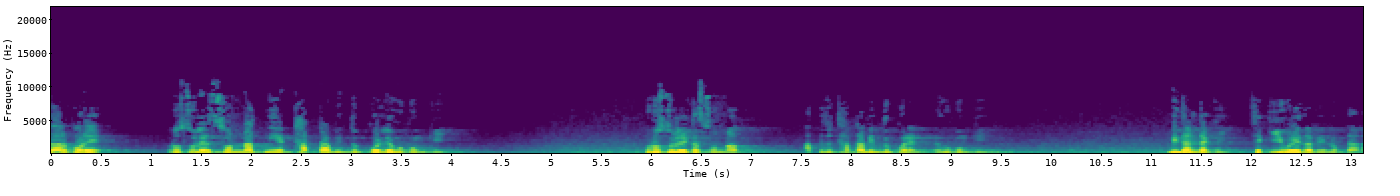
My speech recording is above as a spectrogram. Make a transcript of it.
তারপরে রসুলের সোননাথ নিয়ে ঠাট্টা বিদ্যুৎ করলে হুকুম কি? রসুলের একটা সোননাথ আপনি যদি ঠাট্টা বিদ্যুৎ করেন হুকুম কি? বিধানটা কি? সে কি হয়ে যাবে? লোকটা?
